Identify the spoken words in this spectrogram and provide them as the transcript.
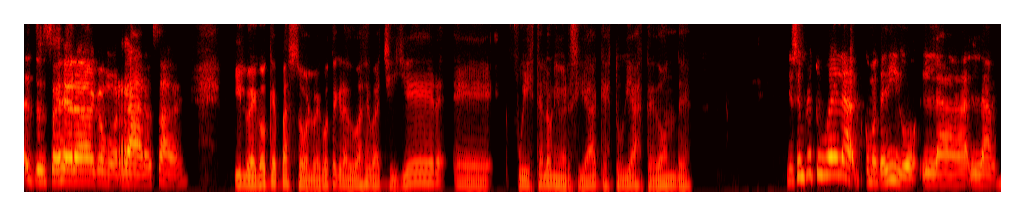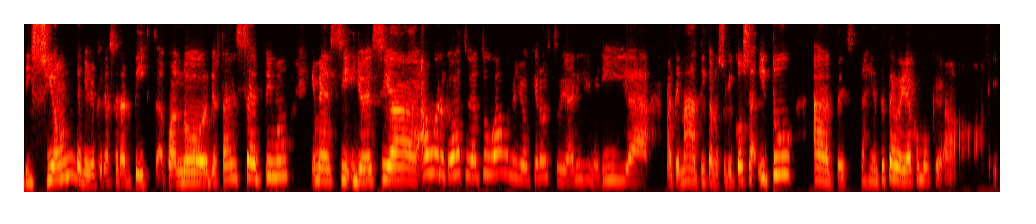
entonces era como raro, ¿sabes? ¿Y luego qué pasó? Luego te gradúas de bachiller, eh, fuiste a la universidad, ¿qué estudiaste? ¿Dónde? Yo siempre tuve la, como te digo, la, la visión de que yo quería ser artista. Cuando yo estaba en séptimo y me decía, yo decía, ah, bueno, ¿qué vas a estudiar tú? Ah, bueno, yo quiero estudiar ingeniería, matemática, no sé qué cosa. Y tú, artes. La gente te veía como que, ay,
